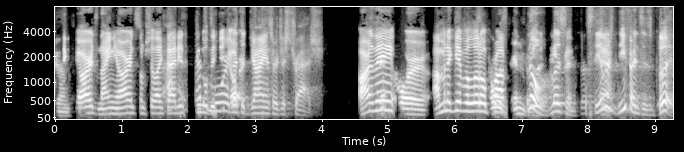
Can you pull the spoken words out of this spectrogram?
true. six yards, nine yards, some shit like that. He's single digit more yards. that the Giants are just trash. Are they? Or I'm gonna give a little prop. No, listen, the Steelers' defense is good.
